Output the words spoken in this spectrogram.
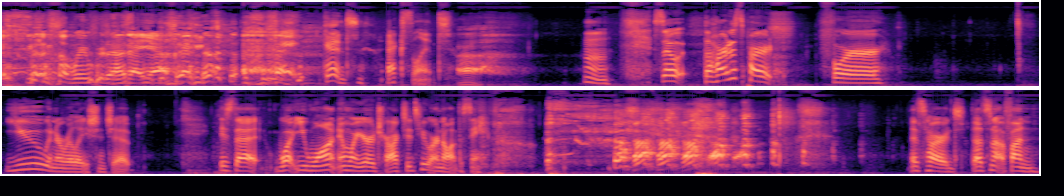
I'm waiting for that. That, yeah, like, Good. Excellent. ah, Hmm. So the hardest part for you in a relationship is that what you want and what you're attracted to are not the same. it's hard. That's not fun.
